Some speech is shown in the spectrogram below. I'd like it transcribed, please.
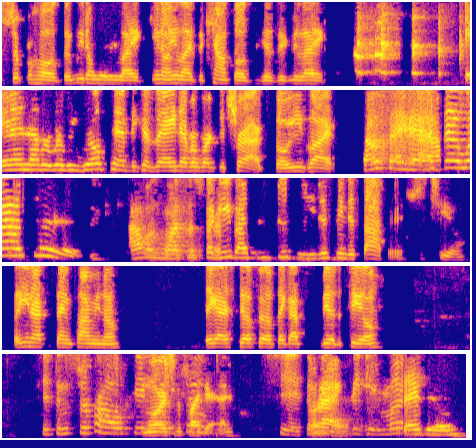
stripper hoes, but we don't really like, you know, he like to count those because it'd be like, it ain't never really real to him because they ain't never worked the track. So he's like, Don't say that. I said, well, shit. I, I was once a Fuck stripper. you about to be 50. You just need to stop it. Just chill. But you know, at the same time, you know, they gotta still feel if they got to spill the tea. Shit, them stripper hoes get Or money it's just too. like that. Shit, them Right. bitches be getting money. They do.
